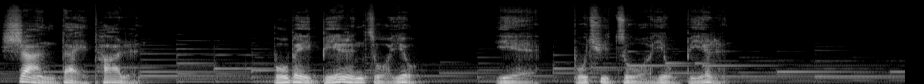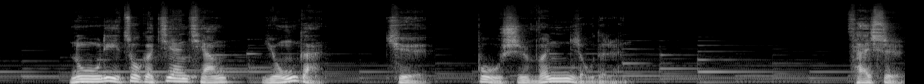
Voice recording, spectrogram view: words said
善待他人，不被别人左右，也不去左右别人。努力做个坚强。勇敢，却不失温柔的人，才是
